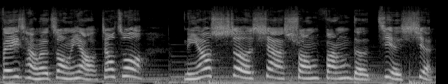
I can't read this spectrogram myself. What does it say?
非常的重要，叫做你要设下双方的界限。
